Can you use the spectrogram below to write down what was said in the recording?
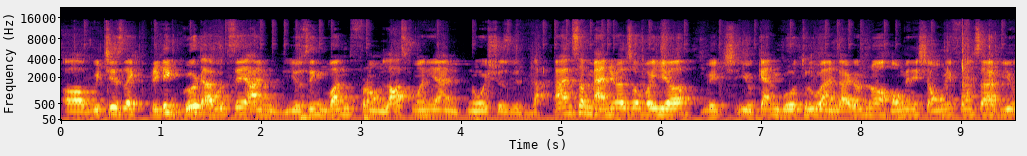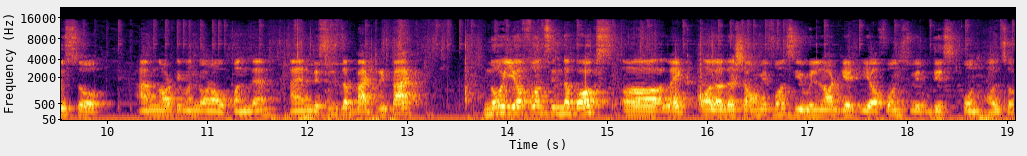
uh, which is like pretty good I would say. I'm using one from last one year and no issues with that. And some manuals over here which you can go through and I don't know how many Xiaomi phones I have used so I'm not even gonna open them. And this is the battery pack no earphones in the box uh, like all other Xiaomi phones you will not get earphones with this phone also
